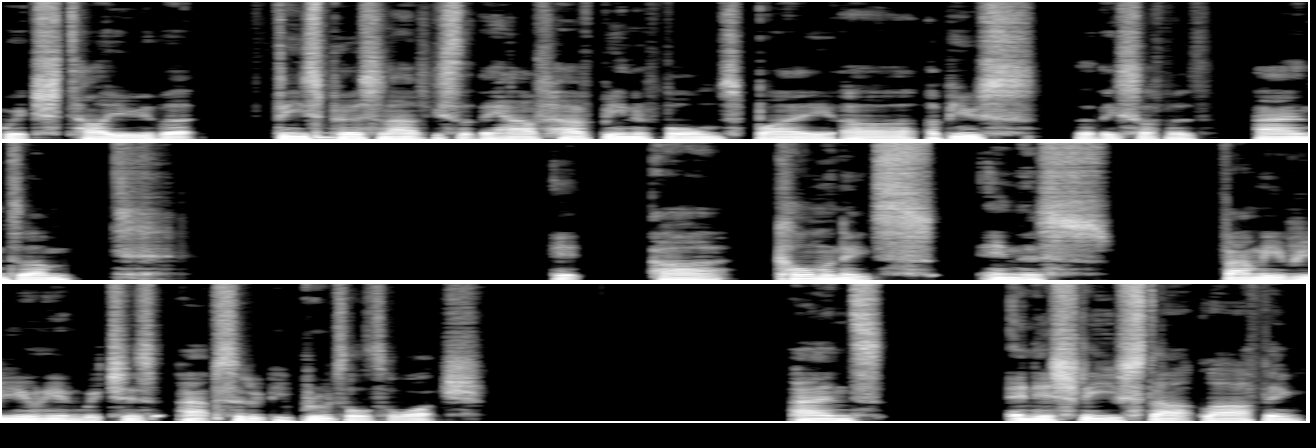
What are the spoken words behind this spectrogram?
which tell you that these personalities that they have have been informed by uh, abuse that they suffered. And um, it uh, culminates in this family reunion, which is absolutely brutal to watch. And initially, you start laughing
